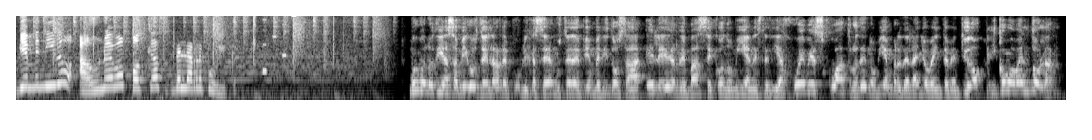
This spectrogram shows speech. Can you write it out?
Bienvenido a un nuevo podcast de la República. Muy buenos días amigos de la República, sean ustedes bienvenidos a LR Base Economía en este día jueves 4 de noviembre del año 2021. ¿Y cómo va el dólar?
